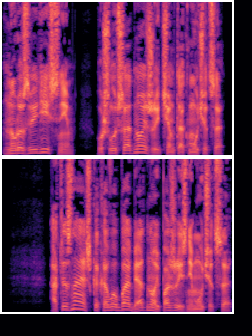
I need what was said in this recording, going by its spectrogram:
Ну, разведись с ним. Уж лучше одной жить, чем так мучиться. А ты знаешь, каково бабе одной по жизни мучиться?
